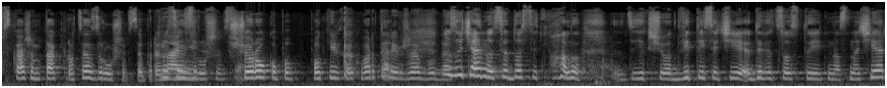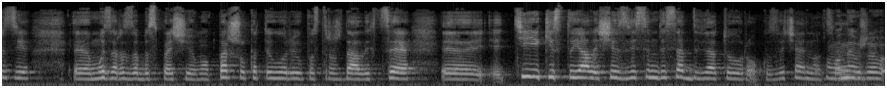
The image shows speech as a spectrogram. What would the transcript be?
скажімо так, процес зрушився. Принаймні зрушився. щороку по, по кілька квартир і вже буде. Ну, звичайно, це досить мало. Якщо 2900 стоїть у нас на черзі, Е, ми зараз забезпечуємо першу категорію постраждалих. Це е, ті, які стояли ще з 89-го року. Звичайно, це Вони вже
